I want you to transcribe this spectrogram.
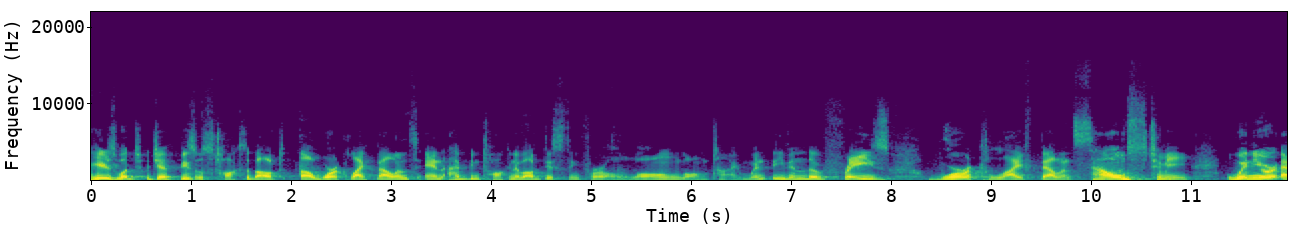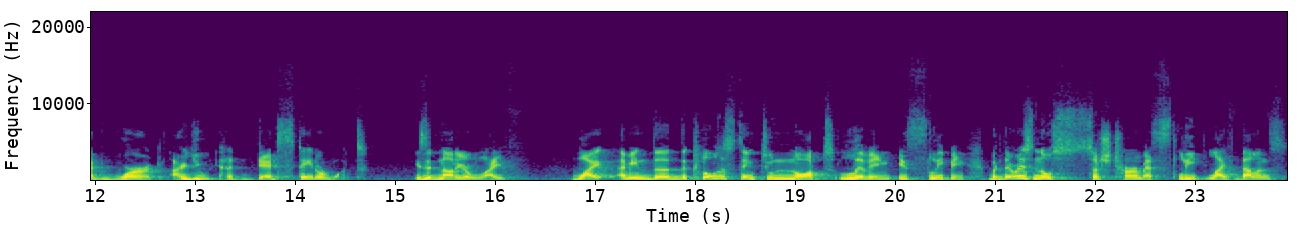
here's what Jeff Bezos talks about uh, work-life balance, and I've been talking about this thing for a long, long time. When even the phrase work-life balance sounds to me, when you're at work, are you at a dead state or what? Is it not your life? Why? I mean, the, the closest thing to not living is sleeping, but there is no such term as sleep-life balance.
